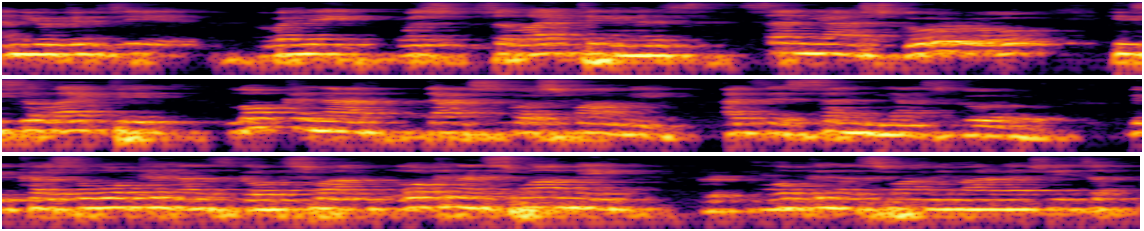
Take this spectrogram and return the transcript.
And you can see when he was selecting his sannyas guru, he selected Lokanath Das Goswami as his sannyas guru. Because Lokanath Goswami, Lokanath Swami, Lokanath Swami Maharaj is a,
